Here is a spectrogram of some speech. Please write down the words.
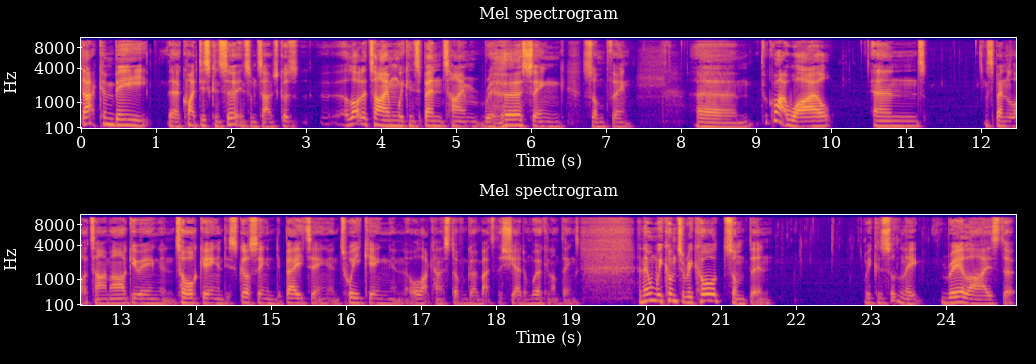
that can be uh, quite disconcerting sometimes because a lot of the time we can spend time rehearsing something um, for quite a while and spend a lot of time arguing and talking and discussing and debating and tweaking and all that kind of stuff and going back to the shed and working on things. And then when we come to record something, we can suddenly realize that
